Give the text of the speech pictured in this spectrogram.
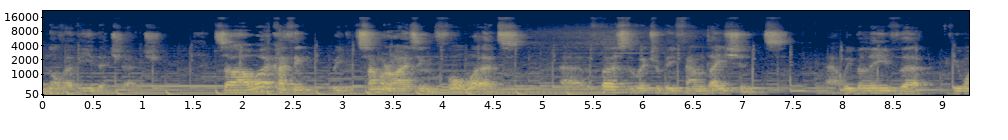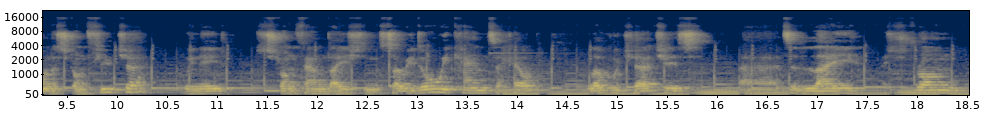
Nova Vida Church. So our work, I think, we could summarize in four words. Uh, the first of which would be foundations. Uh, we believe that if we want a strong future, we need strong foundations. So we do all we can to help local churches uh, to lay a strong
